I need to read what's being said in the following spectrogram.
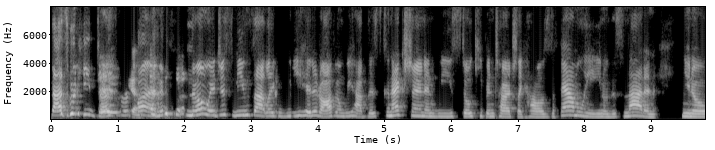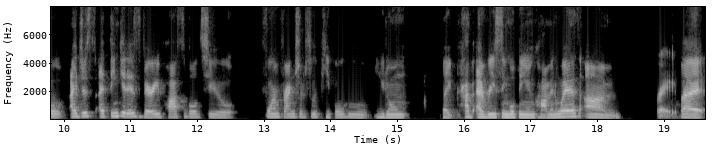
that's what he does for yeah. fun. No, it just means that like we hit it off and we have this connection and we still keep in touch. Like, how's the family? You know, this and that. And, you know, I just, I think it is very possible to form friendships with people who you don't like have every single thing in common with. Um, right. But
